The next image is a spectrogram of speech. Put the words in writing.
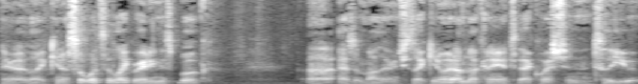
They're like, you know, so what's it like writing this book uh, as a mother? And she's like, you know what? I'm not going to answer that question until you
